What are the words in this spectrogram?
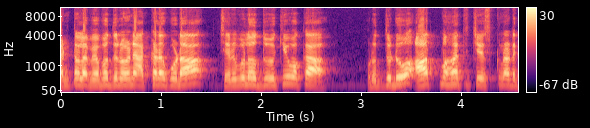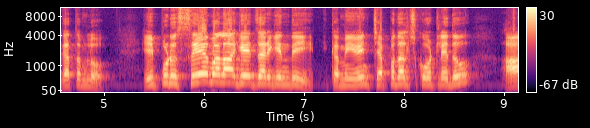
గంటల వ్యవధిలోనే అక్కడ కూడా చెరువులో దూకి ఒక వృద్ధుడు ఆత్మహత్య చేసుకున్నాడు గతంలో. ఇప్పుడు సేమ్ అలాగే జరిగింది. ఇక మేమేం చెప్పదలుచుకోవట్లేదు. ఆ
